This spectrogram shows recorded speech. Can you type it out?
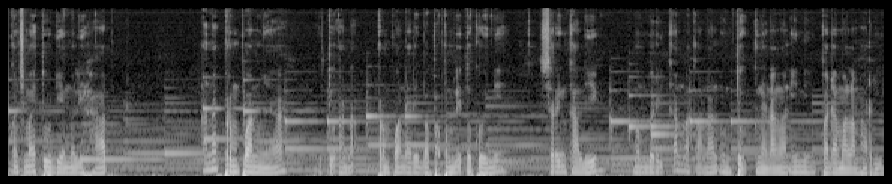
Bukan cuma itu dia melihat anak perempuannya itu anak perempuan dari bapak pemilik toko ini sering kali memberikan makanan untuk gelandangan ini pada malam hari.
